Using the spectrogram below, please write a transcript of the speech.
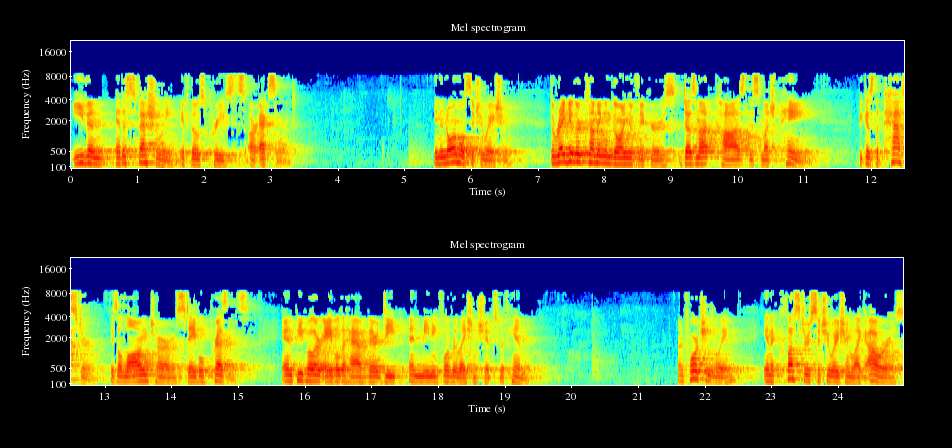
even and especially if those priests are excellent. In a normal situation, the regular coming and going of vicars does not cause this much pain because the pastor is a long term, stable presence, and people are able to have their deep and meaningful relationships with him. Unfortunately, in a cluster situation like ours,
